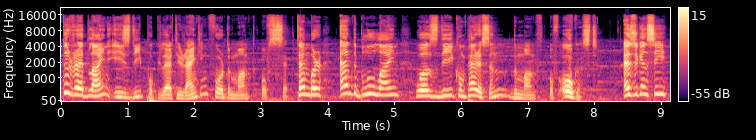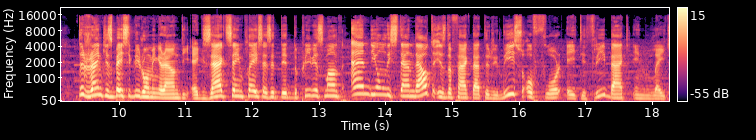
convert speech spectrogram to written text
the red line is the popularity ranking for the month of September and the blue line was the comparison the month of August. As you can see, the rank is basically roaming around the exact same place as it did the previous month and the only standout is the fact that the release of floor 83 back in late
